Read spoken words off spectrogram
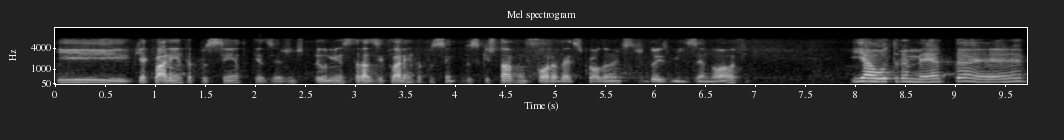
e que é 40%, quer dizer, a gente pelo menos trazer 40% dos que estavam fora da escola antes de 2019. E a outra meta é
